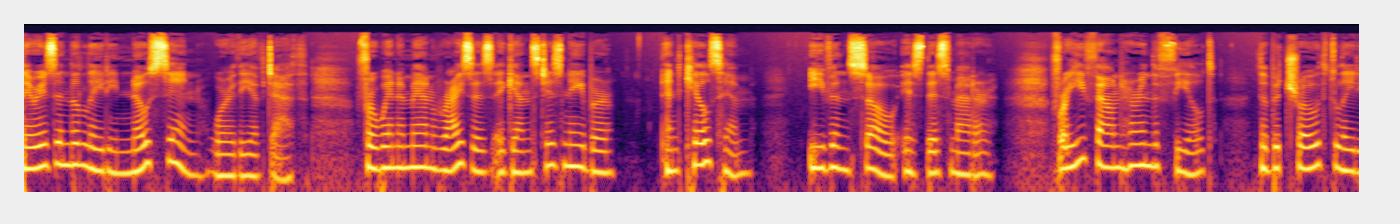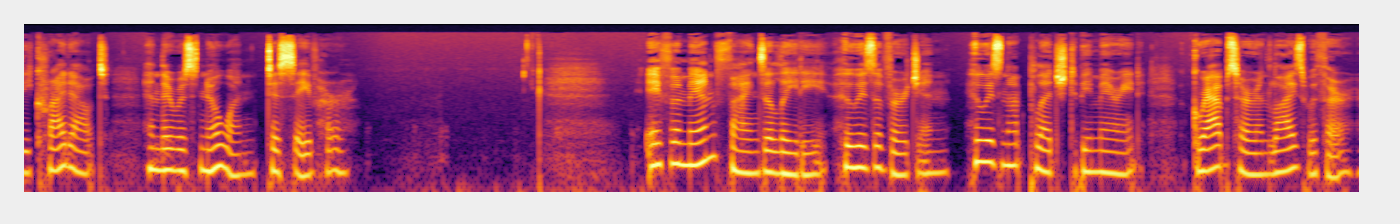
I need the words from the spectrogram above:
There is in the lady no sin worthy of death, for when a man rises against his neighbor and kills him, even so is this matter. For he found her in the field. The betrothed lady cried out, and there was no one to save her. If a man finds a lady who is a virgin, who is not pledged to be married, grabs her and lies with her,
